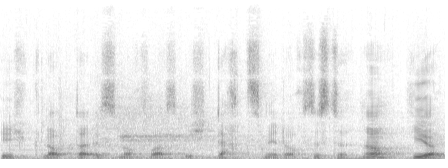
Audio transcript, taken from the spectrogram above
Ich glaube, da ist noch was. Ich dachte es mir doch. Siehste, ne? Hier.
